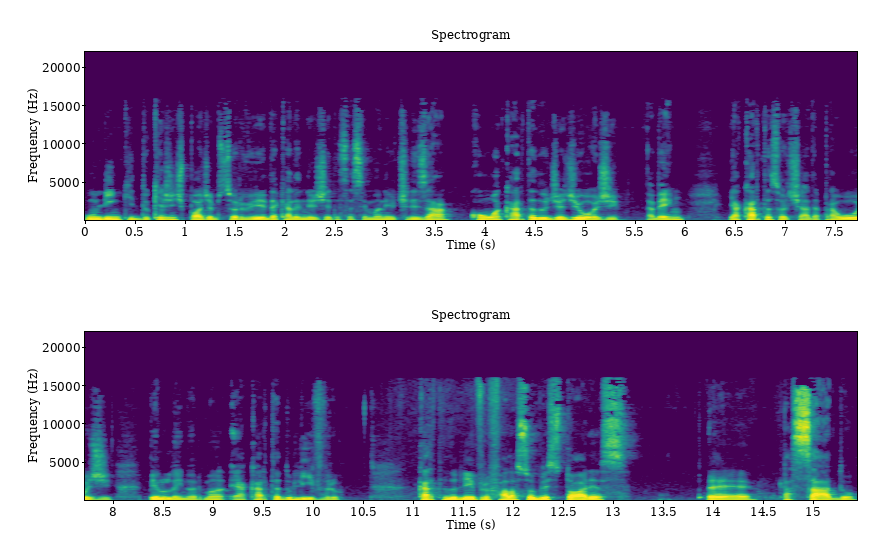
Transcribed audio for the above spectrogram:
um link do que a gente pode absorver daquela energia dessa semana e utilizar com a carta do dia de hoje, tá bem? E a carta sorteada para hoje pelo Lenormand é a carta do livro. A carta do livro fala sobre histórias, é, passado,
